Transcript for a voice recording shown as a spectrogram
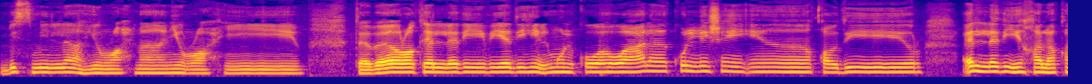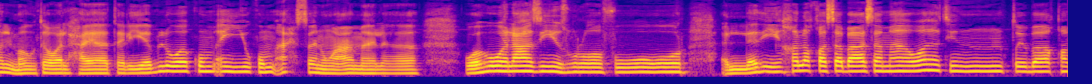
بسم الله الرحمن الرحيم. تبارك الذي بيده الملك وهو على كل شيء قدير. الذي خلق الموت والحياة ليبلوكم أيكم أحسن عملا. وهو العزيز الغفور. الذي خلق سبع سماوات طباقا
